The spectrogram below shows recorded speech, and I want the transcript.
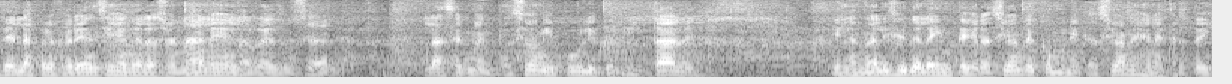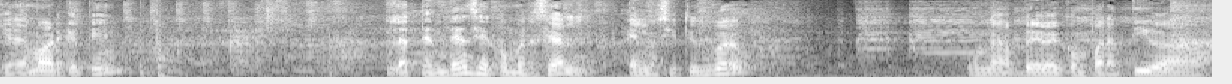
de las preferencias generacionales en las redes sociales, la segmentación y públicos digitales, el análisis de la integración de comunicaciones en la estrategia de marketing, la tendencia comercial en los sitios web, una breve comparativa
